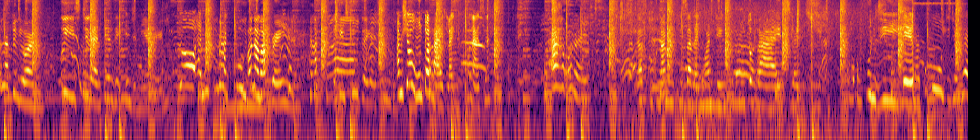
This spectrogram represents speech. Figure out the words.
Una 21. Uyi student in the engineering. Yo, and it's smart food. On our brain. Okay, shoot again, shoot. I'm sure umuntu right like unasine. Ah, alright. That's cook nami ngifisa like one day umuntu right like ufundile umuntu nje uye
